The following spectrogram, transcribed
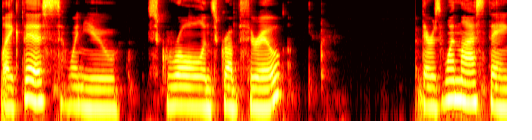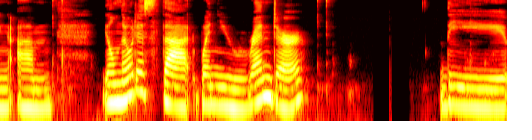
like this when you scroll and scrub through there's one last thing. Um, you'll notice that when you render the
